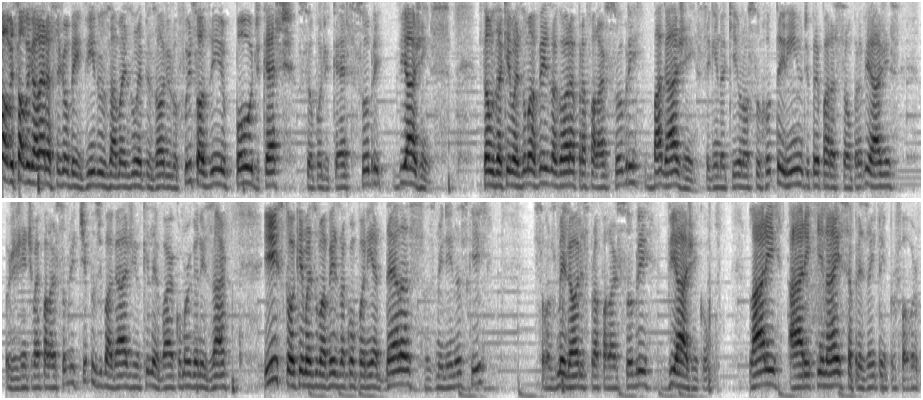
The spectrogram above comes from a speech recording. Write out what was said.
Salve, salve galera, sejam bem-vindos a mais um episódio do Fui Sozinho Podcast, seu podcast sobre viagens. Estamos aqui mais uma vez agora para falar sobre bagagem, seguindo aqui o nosso roteirinho de preparação para viagens. Hoje a gente vai falar sobre tipos de bagagem, o que levar, como organizar. E estou aqui mais uma vez na companhia delas, as meninas que são as melhores para falar sobre viagem. Com Lari, Ari e Nai, se apresentem, por favor.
